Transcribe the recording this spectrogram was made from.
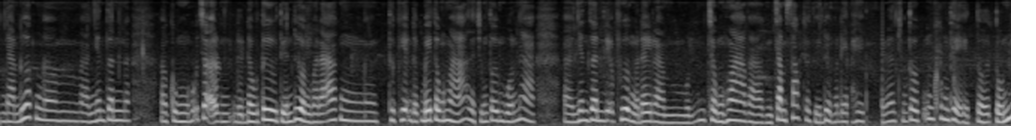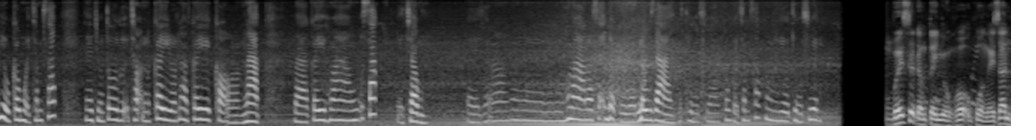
Nhà nước và nhân dân ờ, cùng hỗ trợ để đầu tư tuyến đường và đã thực hiện được bê tông hóa thì chúng tôi muốn là ờ, nhân dân địa phương ở đây là muốn trồng hoa và chăm sóc cho tuyến đường nó đẹp hơn. Nên chúng tôi cũng không thể tốn nhiều công để chăm sóc nên chúng tôi lựa chọn cây đó là cây cỏ lạc và cây hoa ngũ sắc để trồng để cho ờ, hoa nó sẽ được lâu dài thường ờ, không phải chăm sóc nhiều thường xuyên. Với sự đồng tình ủng hộ của người dân,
